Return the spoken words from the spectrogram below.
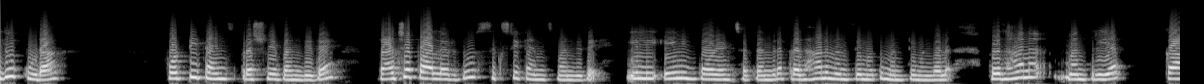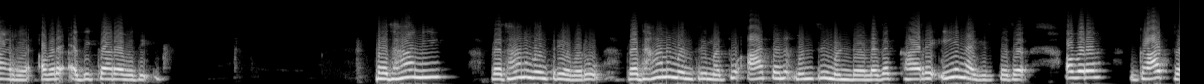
ಇದು ಕೂಡ ಫೋರ್ಟಿ ಟೈಮ್ಸ್ ಪ್ರಶ್ನೆ ಬಂದಿದೆ. ರಾಜ್ಯಪಾಲರದು ಸಿಕ್ಸ್ಟಿ ಟೈಮ್ಸ್ ಬಂದಿದೆ. ಇಲ್ಲಿ ಏನ್ ಇಂಪಾರ್ಟೆನ್ಸ್ ಅಂತಂದ್ರೆ ಪ್ರಧಾನಮಂತ್ರಿ ಮತ್ತು ಮಂತ್ರಿಮಂಡಲ. ಪ್ರಧಾನ ಮಂತ್ರಿಯ ಕಾರ್ಯ, ಅವರ ಅಧಿಕಾರಾವಧಿ. ಪ್ರಧಾನಿ ಪ್ರಧಾನಮಂತ್ರಿಯವರು ಪ್ರಧಾನಮಂತ್ರಿ ಮತ್ತು ಆತನ ಮಂತ್ರಿಮಂಡಲದ ಕಾರ್ಯ ಏನಾಗಿರ್ತದ? ಅವರ ಗಾತ್ರ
